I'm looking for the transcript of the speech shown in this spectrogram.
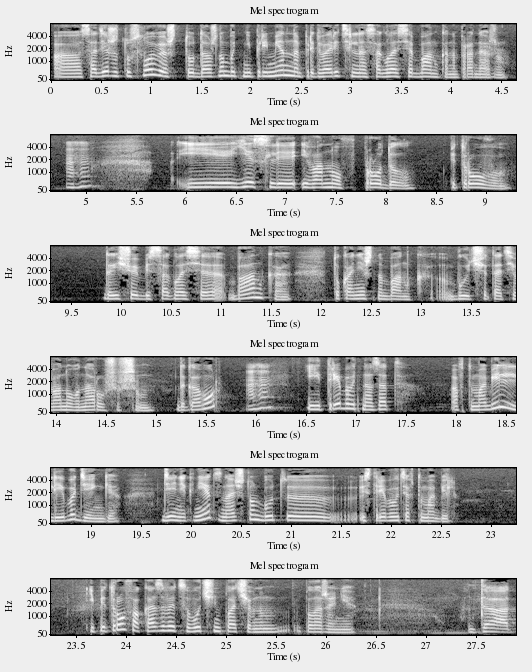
а, содержат условие, что должно быть непременно предварительное согласие банка на продажу. Мгм. И если Иванов продал Петрову, да еще и без согласия банка, то, конечно, банк будет считать Иванова нарушившим договор Мгм. И требовать назад автомобиль либо деньги. Денег нет, значит, он будет э, истребовать автомобиль. И Петров оказывается в очень плачевном положении. Да,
